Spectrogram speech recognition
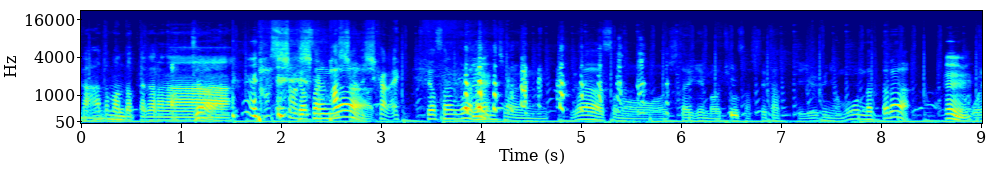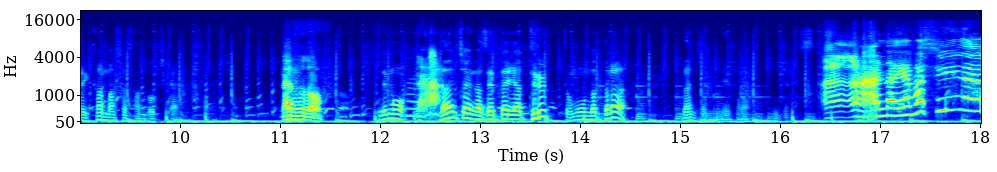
ガードマンだったからな。じゃあパッションさんパッションしかないピカさんがランちゃんがその死体現場を調査してたっていうふうに思うんだったら、うん、俺かマシャさんどっちかなるほど。でもあ。ランちゃんが絶対やってると思うんだったらランちゃんに入れたらいいじゃないですかああ、悩ましいな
